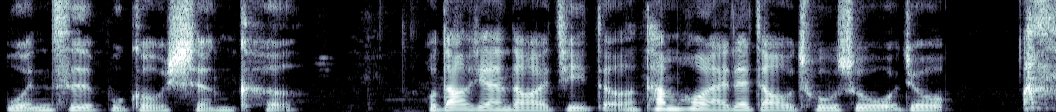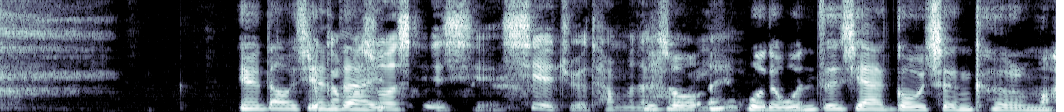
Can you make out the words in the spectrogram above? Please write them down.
文字不够深刻，我到现在都还记得。他们后来再找我出书，我就。因为到现在说谢谢谢绝他们的，就说哎，我的文字现在够深刻了吗？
